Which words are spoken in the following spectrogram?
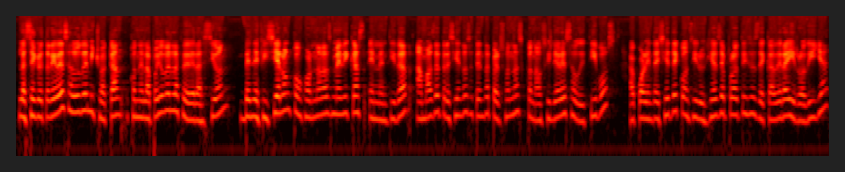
La Secretaría de Salud de Michoacán, con el apoyo de la Federación, beneficiaron con jornadas médicas en la entidad a más de 370 personas con auxiliares auditivos, a 47 con cirugías de prótesis de cadera y rodilla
